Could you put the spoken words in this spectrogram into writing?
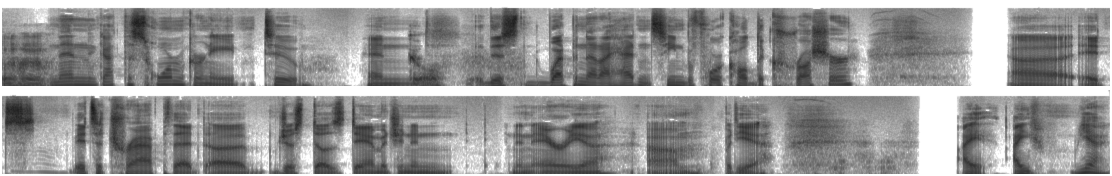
Mm-hmm. And then got the swarm grenade too. And Cool. this weapon that I hadn't seen before called the Crusher. Uh, it's it's a trap that uh, just does damage in an in an area. Um, but yeah, I I yeah,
